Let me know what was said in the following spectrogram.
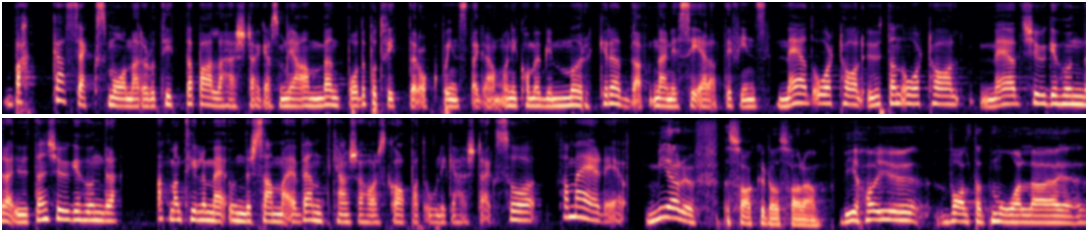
Backa sex månader och titta på alla hashtaggar som ni har använt både på Twitter och på Instagram och ni kommer bli mörkrädda när ni ser att det finns med årtal, utan årtal, med 2000, utan 2000 att man till och med under samma event kanske har skapat olika hashtags. Så ta med er det. Mer saker då Sara. Vi har ju valt att måla eh,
